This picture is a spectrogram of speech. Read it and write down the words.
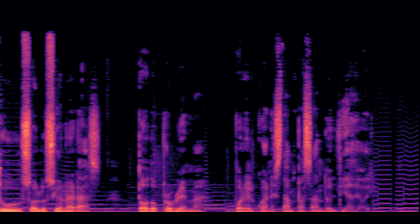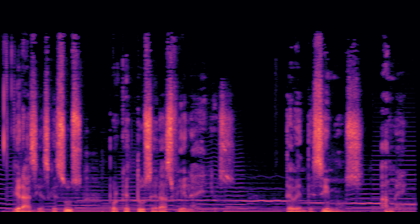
tú solucionarás todo problema por el cual están pasando el día de hoy. Gracias Jesús, porque tú serás fiel a ellos. Te bendecimos. Amén.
